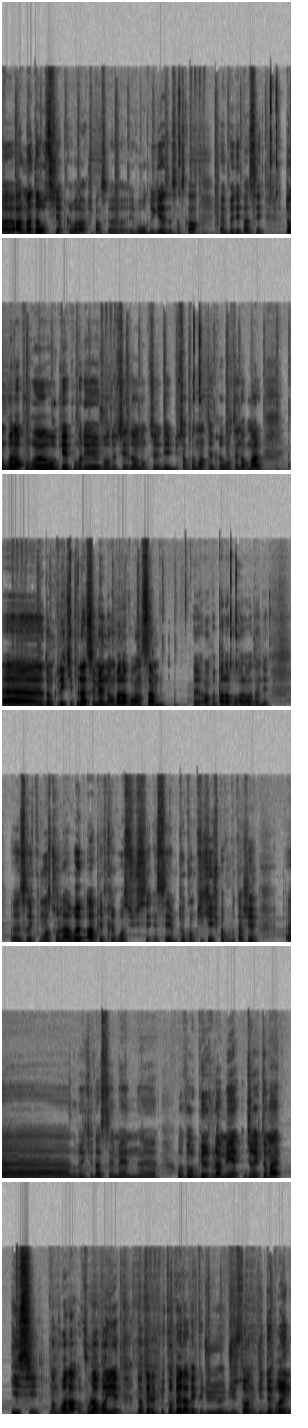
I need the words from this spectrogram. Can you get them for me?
euh, Almada aussi. Après voilà, je pense que Ivo Rodriguez ça sera un peu dépassé. Donc voilà pour euh, OK pour les jours de saison. Donc le début ça commence les frérots c'est normal. donc l'équipe de la semaine on va la voir ensemble. On peut pas la voir alors attendez. c'est vrai que moi sur la web app les frérots c'est un peu compliqué, je vais pas vous le cacher. nouvelle équipe de la semaine. ok au pire je vous la mets directement ici. Donc voilà, vous la voyez. Donc elle est plutôt belle avec du, du Son, du De Bruyne,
